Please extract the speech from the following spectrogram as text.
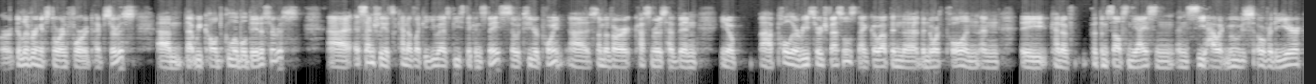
or delivering a store and forward type service um, that we called global data service. Uh, essentially, it's kind of like a USB stick in space. So to your point, uh, some of our customers have been, you know, uh, polar research vessels that go up in the, the North Pole and, and they kind of put themselves in the ice and, and see how it moves over the year.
